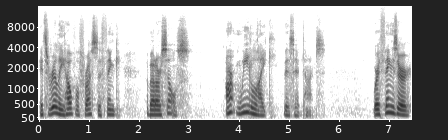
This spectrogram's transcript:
it's really helpful for us to think about ourselves. Aren't we like this at times? Where things are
